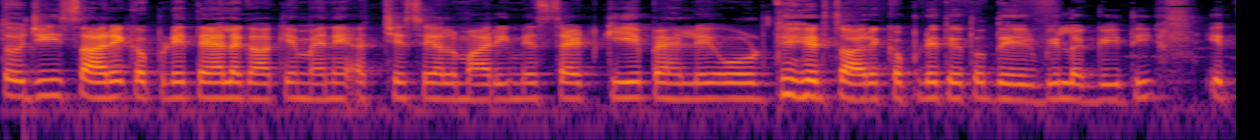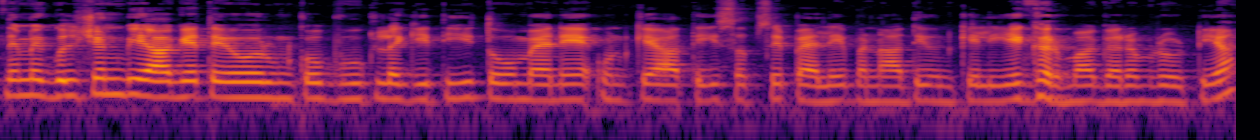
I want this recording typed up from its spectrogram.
तो जी, सारे कपड़े तय लगा के मैंने अच्छे से अलमारी में सेट किए पहले, और ढेर सारे कपड़े थे तो देर भी लग गई थी। इतने में गुलशन भी आ गए थे और उनको भूख लगी थी तो मैंने उनके आते ही सबसे पहले बना दी, उनके लिए गर्मा गर्म रोटियाँ।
